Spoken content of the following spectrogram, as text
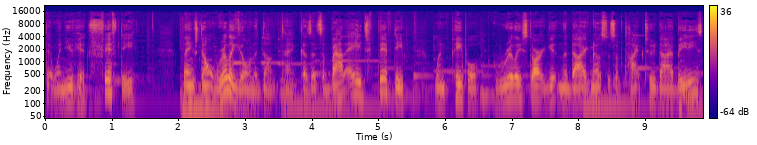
that when you hit 50, things don't really go in the dunk tank because it's about age 50 when people really start getting the diagnosis of type 2 diabetes.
